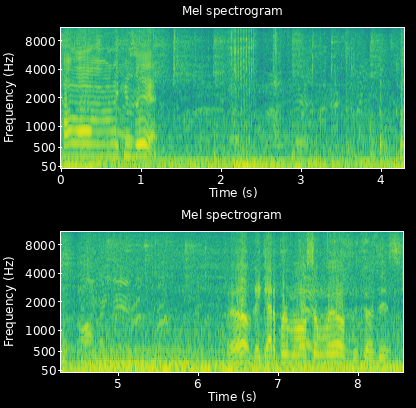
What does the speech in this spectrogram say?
How uh, ironic is that? Well, they got to put them all somewhere else because it's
